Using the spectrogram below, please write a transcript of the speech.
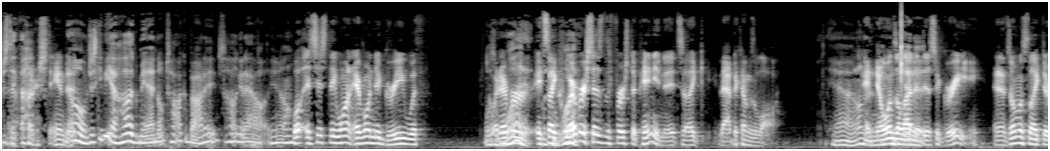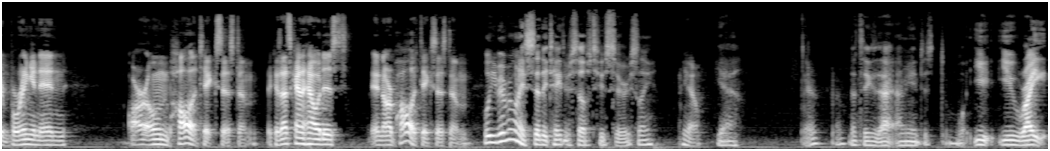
just I like don't understand it. No, just give me a hug, man. Don't talk about it. Just hug it out. You know. Well, it's just they want everyone to agree with whatever. what? It's With like what? whoever says the first opinion, it's like that becomes a law, yeah, I don't. and no one's allowed to disagree. And it's almost like they're bringing in our own politics system because that's kind of how it is in our politics system. Well, you remember when I said they take themselves too seriously? You Yeah, yeah, no, that's exact. I mean, just you you write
